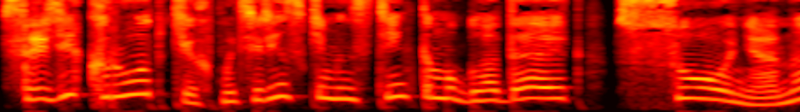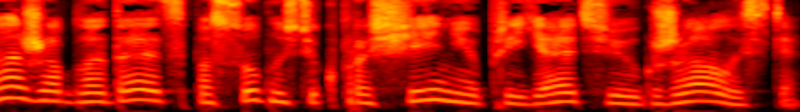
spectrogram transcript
Среди кротких материнским инстинктом обладает Соня, она же обладает способностью к прощению, приятию, к жалости.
